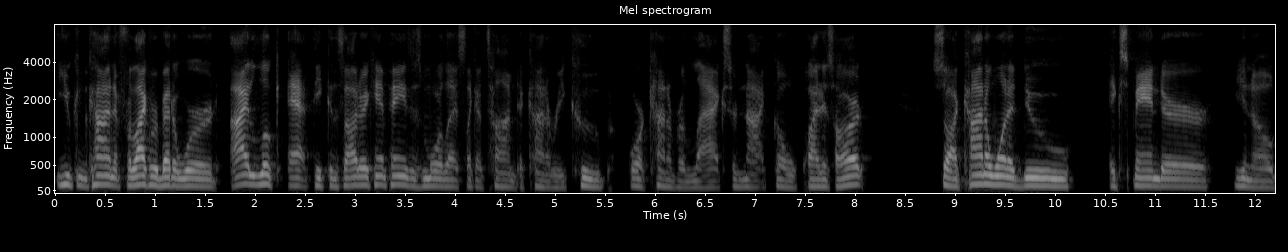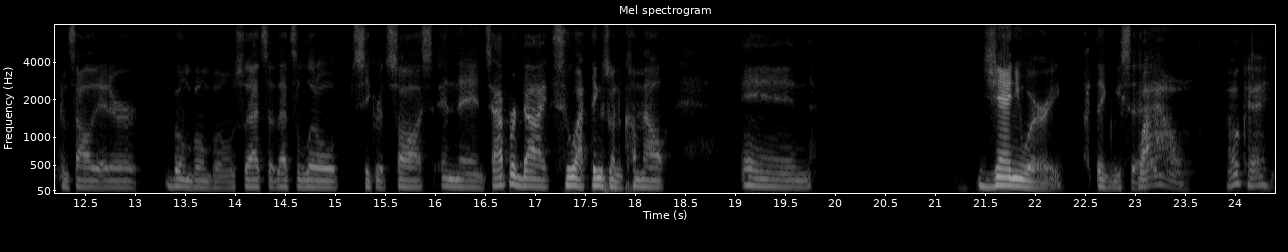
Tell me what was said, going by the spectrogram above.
you can kind of, for lack of a better word, I look at the consolidated campaigns as more or less like a time to kind of recoup or kind of relax or not go quite as hard. So I kind of want to do expander, you know, consolidator, boom, boom, boom. So that's a, that's a little secret sauce. And then Tap or Die 2, I think is going to come out in January. I think we said. Wow. Okay.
